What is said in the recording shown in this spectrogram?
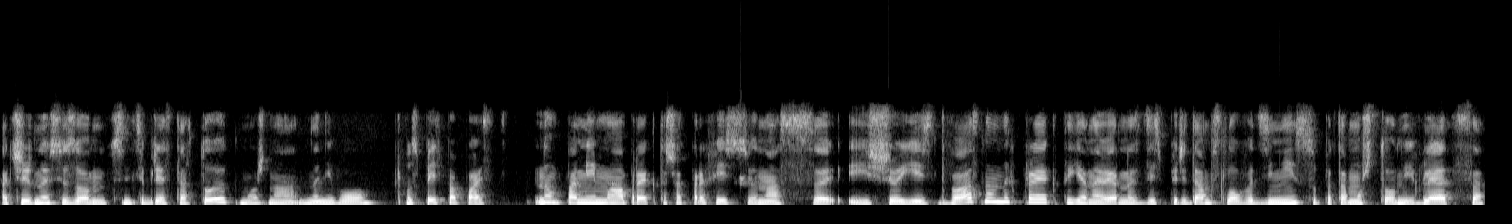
Очередной сезон в сентябре стартует, можно на него успеть попасть. Ну, помимо проекта «Шаг в профессию» у нас еще есть два основных проекта. Я, наверное, здесь передам слово Денису, потому что он является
